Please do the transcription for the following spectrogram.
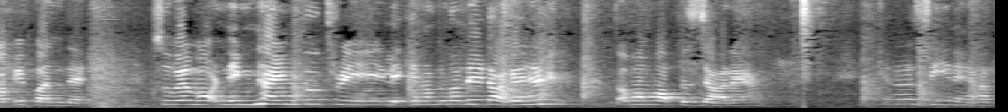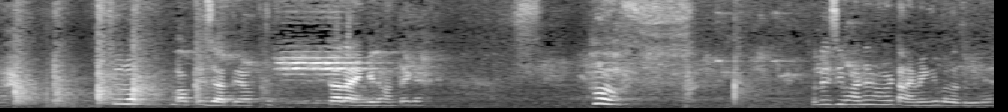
अभी बंद है। सुबह मॉर्निंग नाइन टू थ्री लेकिन हम थोड़ा लेट आ गए हैं तो अब हम वापस जा रहे हैं। क्या सीन है यार? चलो, वापस जाते हैं आप तो। कल आएँगे जहाँ तक है। हाँ। चलो, इसी बहाने हमें टाइमिंग भी पता चल गया।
